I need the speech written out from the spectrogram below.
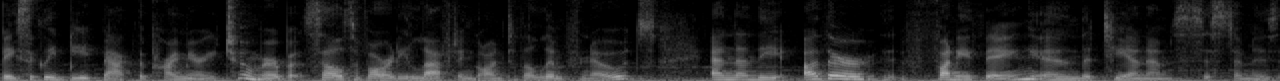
basically beat back the primary tumor, but cells have already left and gone to the lymph nodes? And then the other funny thing in the TNM system is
